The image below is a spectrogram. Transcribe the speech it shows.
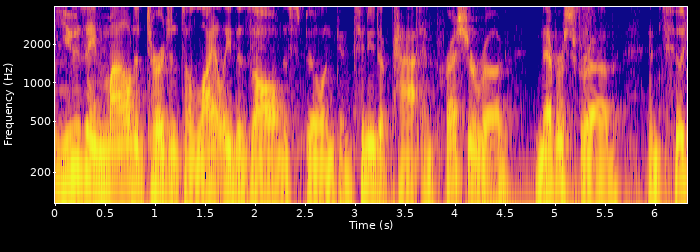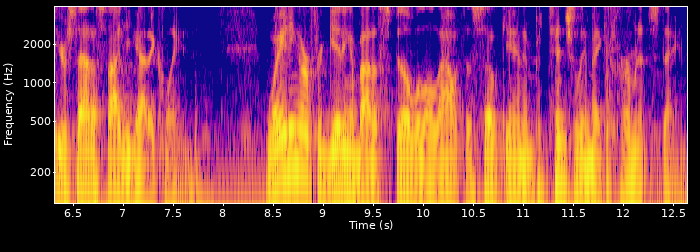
use a mild detergent to lightly dissolve the spill and continue to pat and press your rug, never scrub, until you're satisfied you got it clean. Waiting or forgetting about a spill will allow it to soak in and potentially make a permanent stain.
